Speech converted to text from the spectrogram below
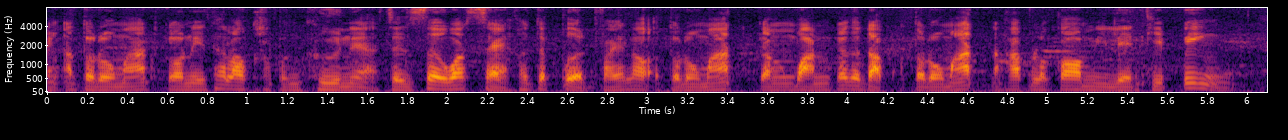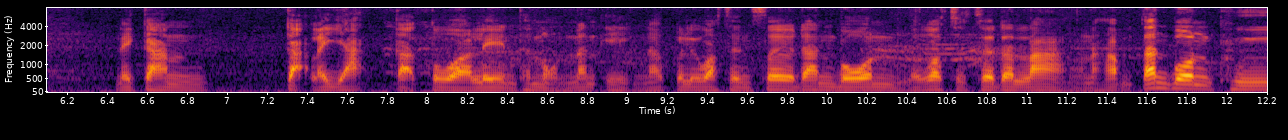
งอัตโนมัติกรณีถ้าเราขับกลางคืนเนี่ยเซ็นเซอร์วัดแสงเขาจะเปิดไฟเราอัตโนมัติกลางวันก็จะดับอัตโนมัตินะครับแล้วก็มีเลนคีปปิ้งในการ กะระยะกะตัวเลนถนนนั่นเองนะครับก็เรียกว่าเซ็นเซอร์ด้านบน แล้วก็เซ็นเซอร์ด้านล่างนะครับ ด้านบนคือ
